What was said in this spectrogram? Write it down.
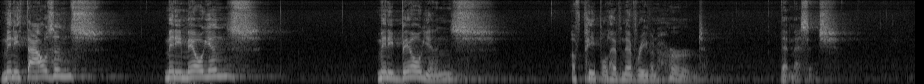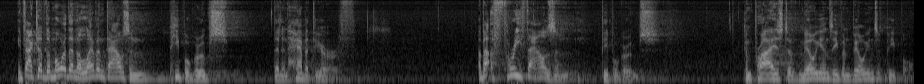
many thousands, many millions, many billions of people have never even heard that message. In fact, of the more than 11,000 people groups that inhabit the earth, about 3,000 people groups, comprised of millions, even billions of people,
